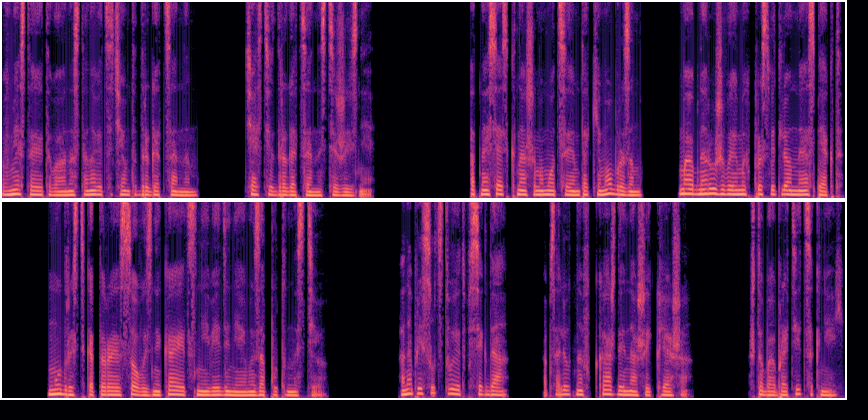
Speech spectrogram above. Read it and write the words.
Вместо этого она становится чем-то драгоценным, частью драгоценности жизни. Относясь к нашим эмоциям таким образом, мы обнаруживаем их просветленный аспект — мудрость, которая совозникает с неведением и запутанностью. Она присутствует всегда, абсолютно в каждой нашей клеше. Чтобы обратиться к ней,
